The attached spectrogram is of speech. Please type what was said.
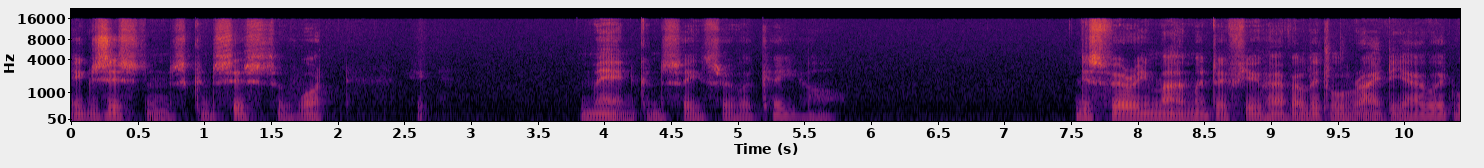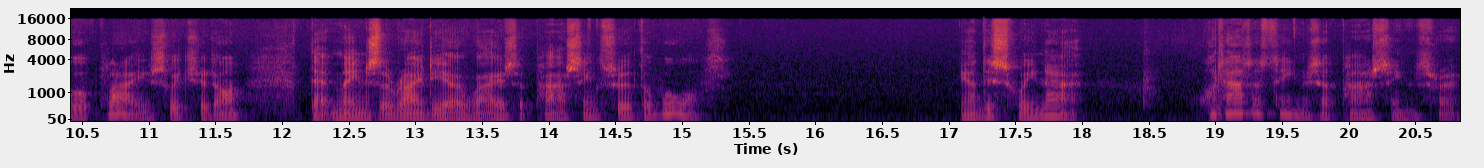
existence consists of what man can see through a keyhole. This very moment, if you have a little radio, it will play. Switch it on. That means the radio waves are passing through the walls. Now this we know. What other things are passing through?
